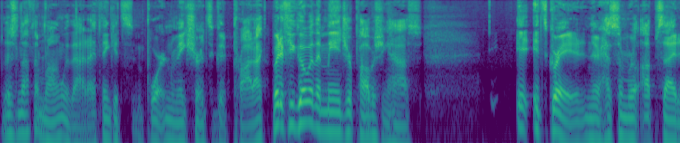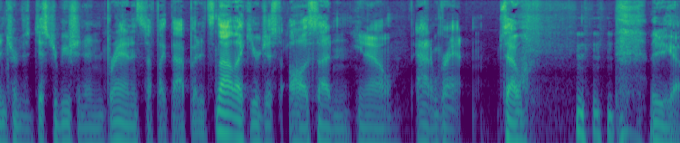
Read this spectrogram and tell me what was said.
there's nothing wrong with that. I think it's important to make sure it's a good product. But if you go with a major publishing house, it, it's great and there has some real upside in terms of distribution and brand and stuff like that. But it's not like you're just all of a sudden, you know, Adam Grant. So there you go.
